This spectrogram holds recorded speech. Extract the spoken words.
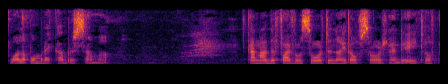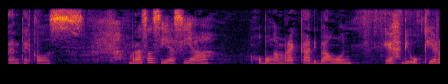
Walaupun mereka bersama. Karena the five of swords, the knight of swords, and the eight of pentacles. Merasa sia-sia hubungan mereka dibangun ya diukir.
